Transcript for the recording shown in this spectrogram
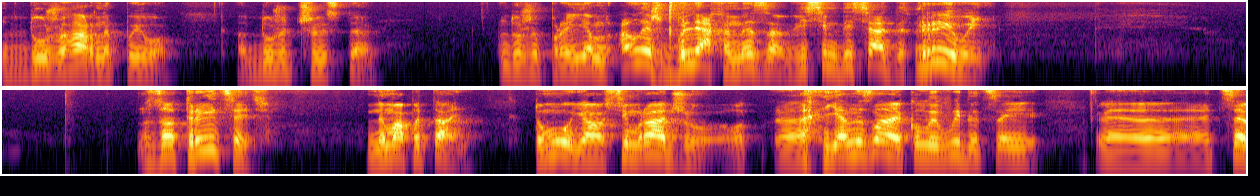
Дуже гарне пиво, дуже чисте, дуже приємно. Але ж бляха не за 80 гривень. За 30 нема питань. Тому я всім раджу. От, е, я не знаю, коли вийде цей, е, це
